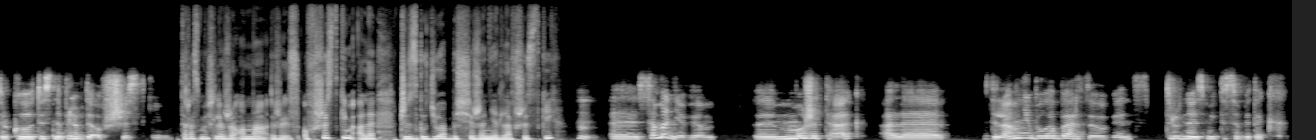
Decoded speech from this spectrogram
tylko to jest naprawdę o wszystkim. Teraz myślę, że ona, że jest o wszystkim, ale czy zgodziłabyś się, że nie dla wszystkich? Hmm, e, sama nie wiem. E, może tak, ale dla mnie była bardzo, więc trudno jest mi to sobie tak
